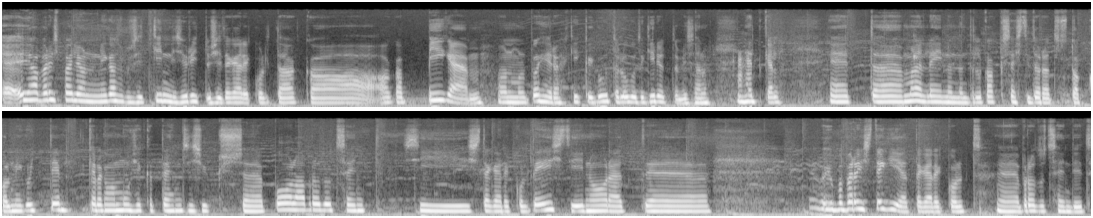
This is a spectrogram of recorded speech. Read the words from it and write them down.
Ja päris palju on igasuguseid kinnisi üritusi tegelikult, aga, aga pigem on mul põhirõhk ikkagi uute lugude kirjutamisel mm -hmm. hetkel et äh, ma olen leidnud endale kaks hästi toredat Stockholmi kutti, kellega ma muusikat teen, siis üks äh, Poola produtsent, siis tegelikult Eesti noored äh, juba päris tegijad tegelikult, äh, produtsendid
